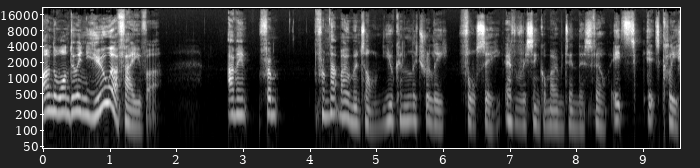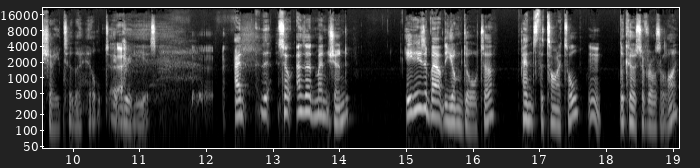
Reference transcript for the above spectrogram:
I'm the one doing you a favour. I mean, from from that moment on, you can literally foresee every single moment in this film. It's it's cliche to the hilt. It really is. And th- so, as I'd mentioned, it is about the young daughter, hence the title, hmm. The Curse of Rosalie.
